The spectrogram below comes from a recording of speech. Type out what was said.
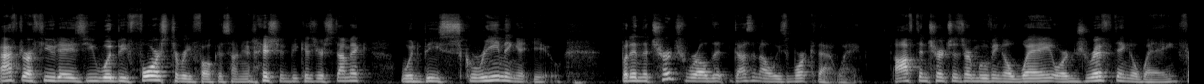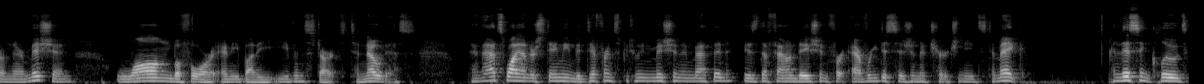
after a few days, you would be forced to refocus on your mission because your stomach would be screaming at you. But in the church world, it doesn't always work that way. Often churches are moving away or drifting away from their mission long before anybody even starts to notice. And that's why understanding the difference between mission and method is the foundation for every decision a church needs to make. And this includes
